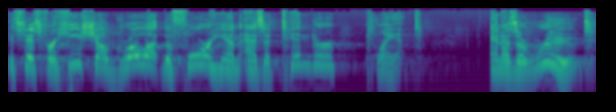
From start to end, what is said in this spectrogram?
It says, For he shall grow up before him as a tender plant and as a root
